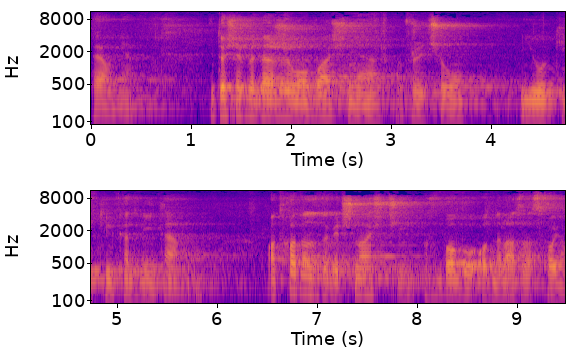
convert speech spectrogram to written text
pełnię. I to się wydarzyło właśnie w życiu Julki kilka dni temu. Odchodząc do wieczności, w Bogu odnalazła swoją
